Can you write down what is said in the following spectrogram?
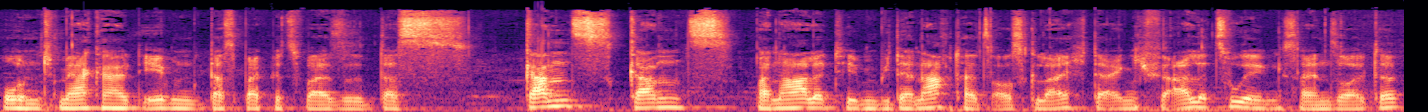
und merke halt eben, dass beispielsweise das ganz, ganz banale Themen wie der Nachteilsausgleich, der eigentlich für alle zugänglich sein sollte,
